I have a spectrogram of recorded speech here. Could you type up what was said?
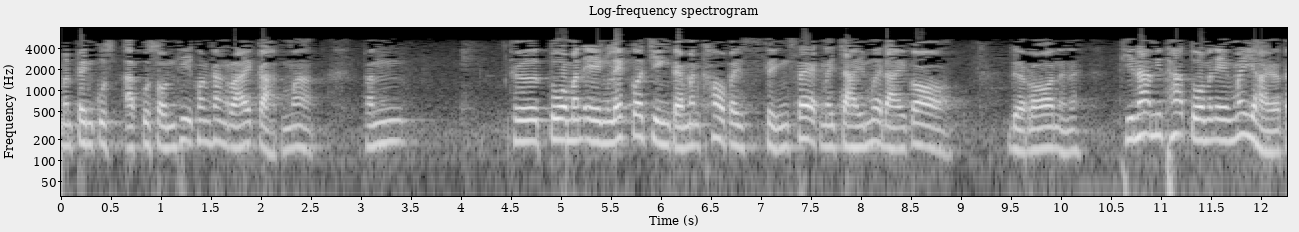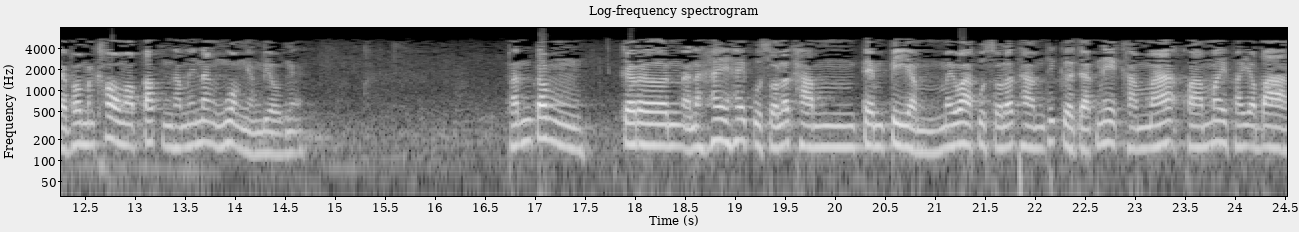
มันเป็นกุศอกุศลที่ค่อนข้างร้ายกาจมากทันคือตัวมันเองเล็กก็จริง แต่มันเข้าไปสิงแทรกในใจเมื่อใดก็เดือดร้อนนะนะทีน่ามิท่าตัวมันเองไม่ใหญ่แต่พอมันเข้ามาปั๊บมันทำให้นั่งง่วงอย่างเดียวเงี้ยท่านต้อง เจริญนะให้ให้กุศลธรรมเต็มเปี่ยม ไม่ว่ากุศลธรรมที่เกิดจากเนคขมมะ ความไม่พยาบาท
